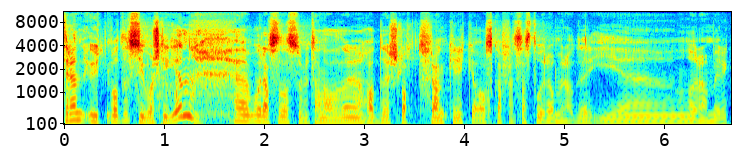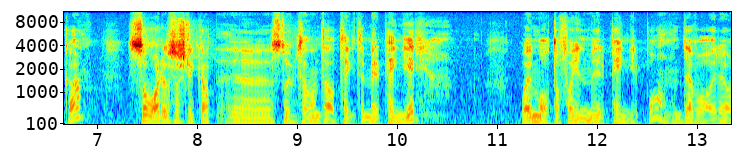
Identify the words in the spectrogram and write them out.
Etter den utmålte syvårskrigen, eh, hvor altså Storbritannia hadde slått Frankrike og skaffet seg store områder i uh, Nord-Amerika, så var det også slik at uh, Storbritannia da trengte mer penger. Og en måte å få inn mer penger på, det var å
